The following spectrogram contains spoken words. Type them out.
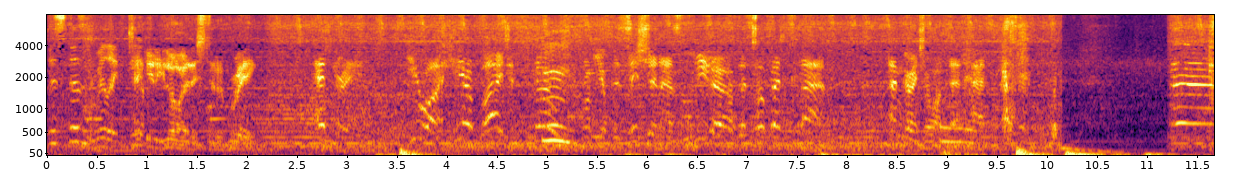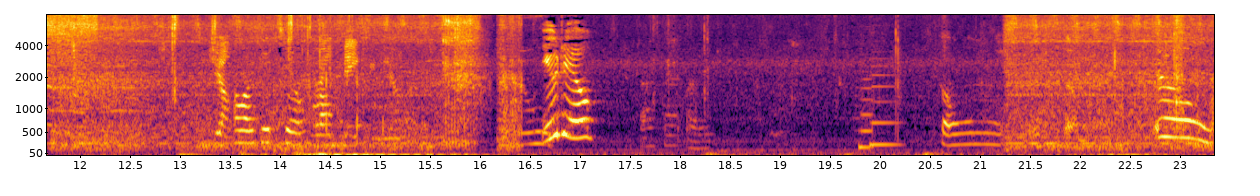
this doesn't really Take any loyalists to the brig. Henry, you are hereby dethroned from your position as leader of the Toppat clan. I'm going to want that hat. Jump, I like it too. or I'll make you jump. You do. Go me. Ew.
